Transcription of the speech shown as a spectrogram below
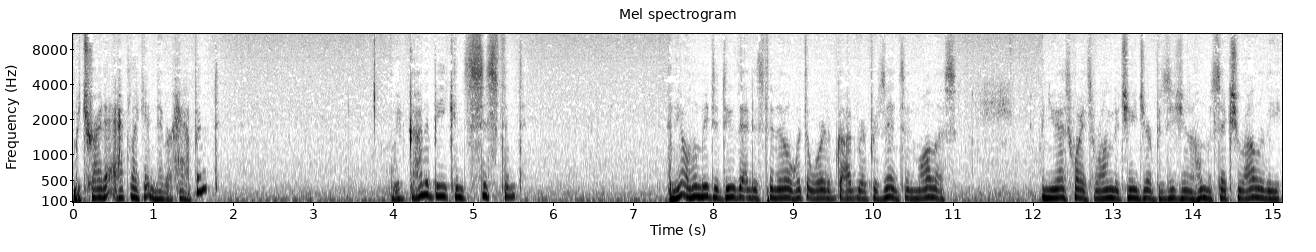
We try to act like it never happened. We've got to be consistent. And the only way to do that is to know what the Word of God represents. And Wallace, when you ask why it's wrong to change our position on homosexuality,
